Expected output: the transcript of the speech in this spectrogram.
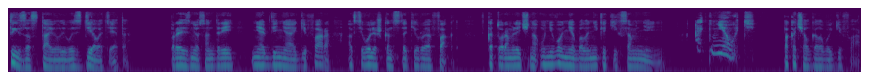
«Ты заставил его сделать это», — произнес Андрей, не обвиняя Гефара, а всего лишь констатируя факт, в котором лично у него не было никаких сомнений. «Отнюдь!» — покачал головой Гефар.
